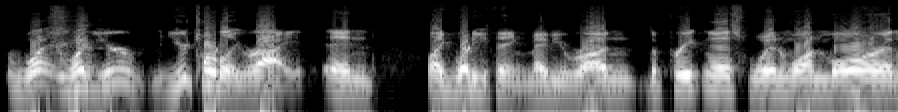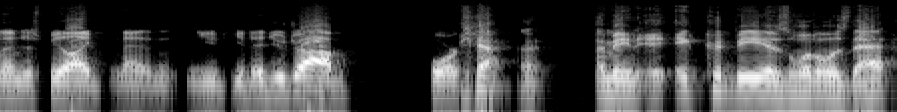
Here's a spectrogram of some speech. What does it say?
what what you're you're totally right. And like, what do you think? Maybe run the Preakness, win one more, and then just be like, "Man, you you did your job, horse." Yeah. I- mean, it, it could be as little as that,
